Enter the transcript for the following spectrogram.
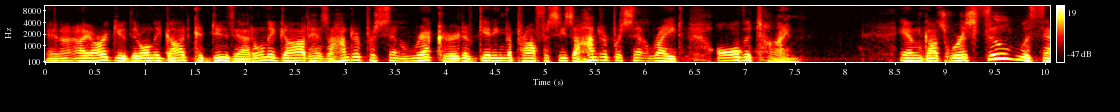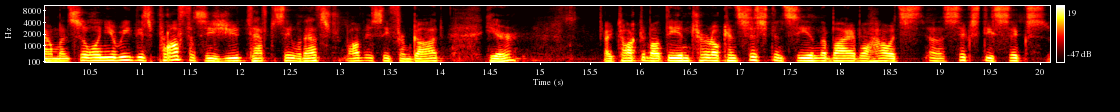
And I argue that only God could do that. Only God has a 100% record of getting the prophecies 100% right all the time. And God's word is filled with them. And so when you read these prophecies, you'd have to say, well, that's obviously from God here. I talked about the internal consistency in the Bible, how it's uh, 66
